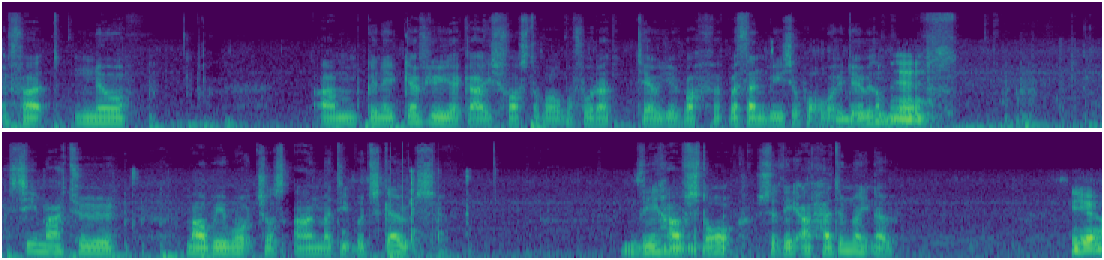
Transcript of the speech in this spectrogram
In fact, no. I'm gonna give you your guys first of all before I tell you rough within reason what I want to do with them. Yeah. I see my two, my Way Watchers and my Deepwood Scouts. They have stock, so they are hidden right now, Yeah.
